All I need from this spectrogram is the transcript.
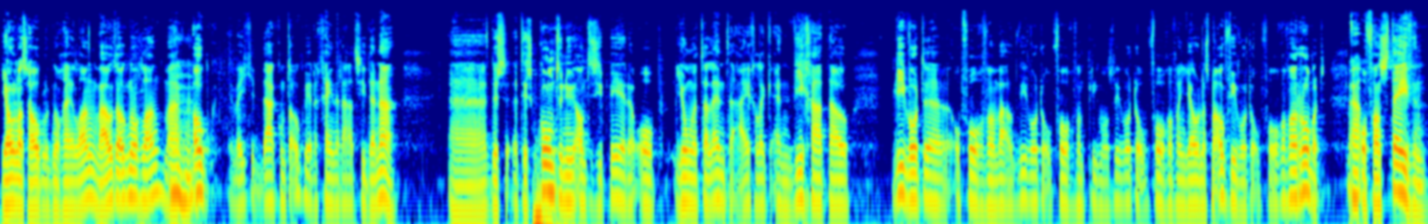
Jonas hopelijk nog heel lang, Wout ook nog lang. Maar Mhm. ook, weet je, daar komt ook weer een generatie daarna. Eh, dus het is continu anticiperen op jonge talenten eigenlijk. En wie gaat nou, wie wordt de opvolger van Wout? Wie wordt de opvolger van Primos? Wie wordt de opvolger van Jonas? Maar ook wie wordt de opvolger van Robert? Ja. Of van Steven?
